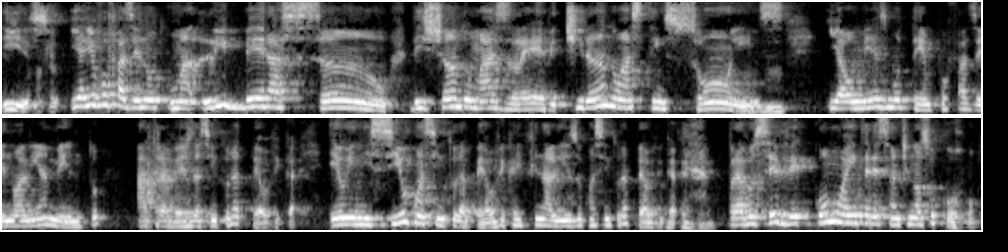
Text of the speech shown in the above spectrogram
Isso. E aí eu vou fazendo uma liberação, deixando mais leve, tirando as tensões e ao mesmo tempo fazendo alinhamento através da cintura pélvica. Eu inicio com a cintura pélvica e finalizo com a cintura pélvica. Para você ver como é interessante nosso corpo.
